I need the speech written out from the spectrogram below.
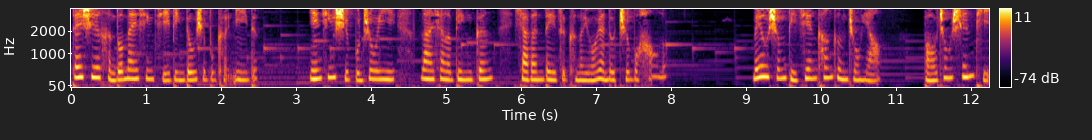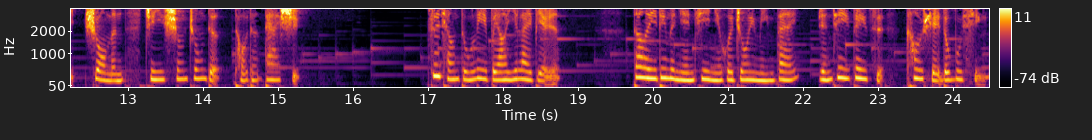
但是很多慢性疾病都是不可逆的，年轻时不注意，落下了病根，下半辈子可能永远都治不好了。没有什么比健康更重要，保重身体是我们这一生中的头等大事。自强独立，不要依赖别人。到了一定的年纪，你会终于明白，人这一辈子靠谁都不行，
